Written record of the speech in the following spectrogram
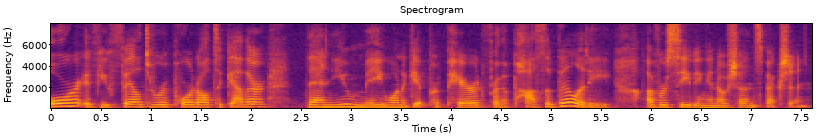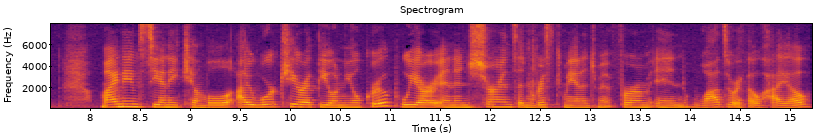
or if you fail to report altogether, then you may want to get prepared for the possibility of receiving an OSHA inspection. My name's Dani Kimble. I work here at the O'Neill Group. We are an insurance and risk management firm in Wadsworth, Ohio,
